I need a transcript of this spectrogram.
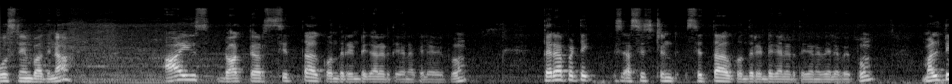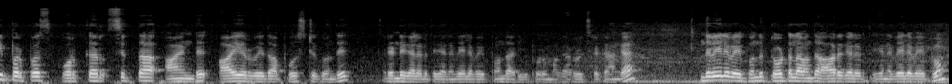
போஸ்ட் நேம் பார்த்தீங்கன்னா ஆயுஷ் டாக்டர் சித்தாவுக்கு வந்து ரெண்டு கால இடத்துக்கான வேலை வைப்பும். தெராபட்டிக் அசிஸ்டண்ட் சித்தாவுக்கு வந்து ரெண்டு கால இடத்துக்கான வேலை வைப்பும். Multipurpose worker Siddha and Ayurveda போஸ்ட்டுக்கு வந்து ரெண்டு கால இடத்துக்கான வேலை வாய்ப்பு வந்து அதிகபூர்வமாக அறிவிச்சிருக்காங்க. இந்த வேலை வாய்ப்பு வந்து டோட்டலாக வந்து ஆறு கால இடத்துக்கான வேலை வாய்ப்பும்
